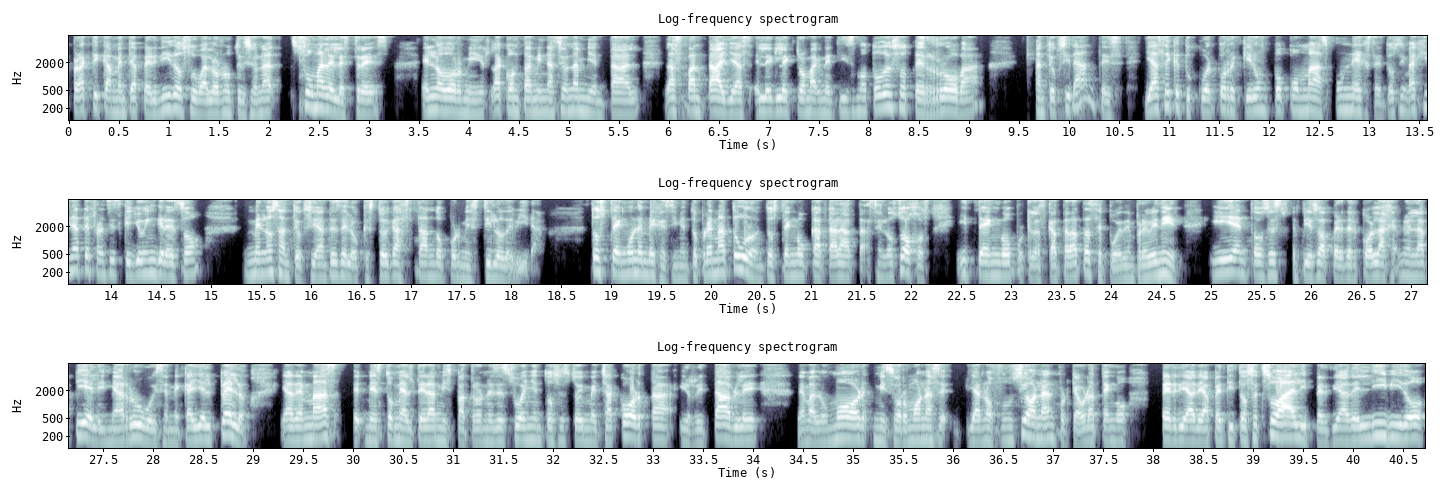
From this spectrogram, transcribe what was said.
prácticamente ha perdido su valor nutricional. Súmale el estrés, el no dormir, la contaminación ambiental, las pantallas, el electromagnetismo, todo eso te roba antioxidantes y hace que tu cuerpo requiera un poco más, un extra. Entonces, imagínate, Francis, que yo ingreso menos antioxidantes de lo que estoy gastando por mi estilo de vida. Entonces tengo un envejecimiento prematuro, entonces tengo cataratas en los ojos y tengo, porque las cataratas se pueden prevenir, y entonces empiezo a perder colágeno en la piel y me arrugo y se me cae el pelo. Y además eh, esto me altera mis patrones de sueño, entonces estoy mecha corta, irritable, de mal humor, mis hormonas eh, ya no funcionan porque ahora tengo pérdida de apetito sexual y pérdida de líbido.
